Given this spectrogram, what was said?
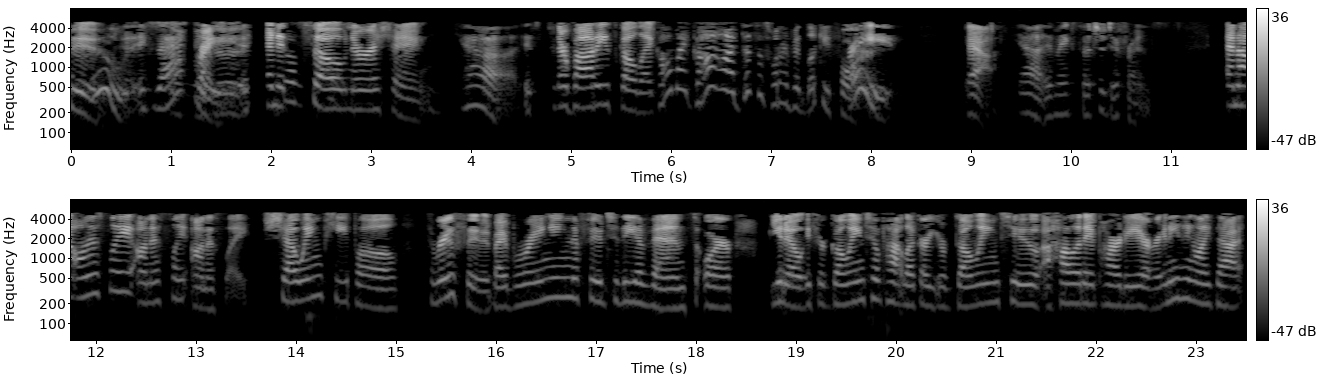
food. food, exactly, Right. And it's so nourishing. yeah, it's Their bodies go like, oh my God, this is what I've been looking for. right, Yeah. yeah, it makes such a difference. And I honestly, honestly, honestly, showing people through food by bringing the food to the events or, you know, if you're going to a potluck or you're going to a holiday party or anything like that,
